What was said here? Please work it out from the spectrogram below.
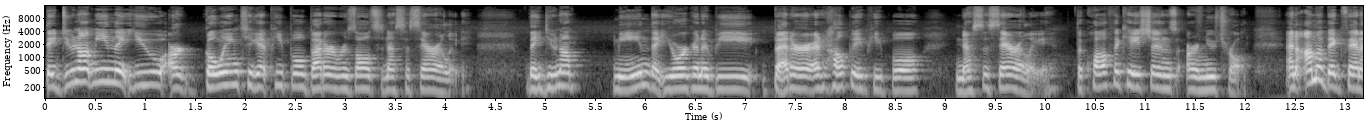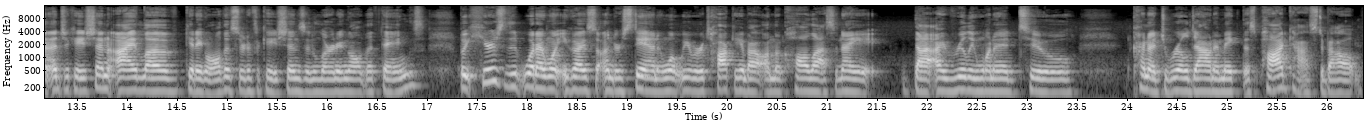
They do not mean that you are going to get people better results necessarily they do not mean that you're going to be better at helping people necessarily. The qualifications are neutral. And I'm a big fan of education. I love getting all the certifications and learning all the things. But here's the, what I want you guys to understand and what we were talking about on the call last night that I really wanted to kind of drill down and make this podcast about.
